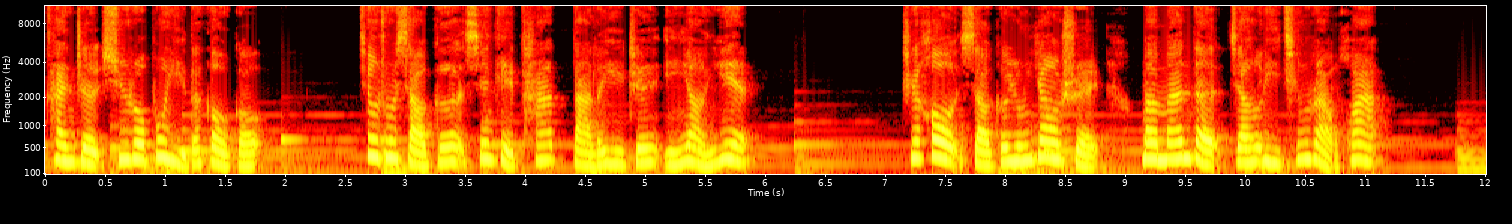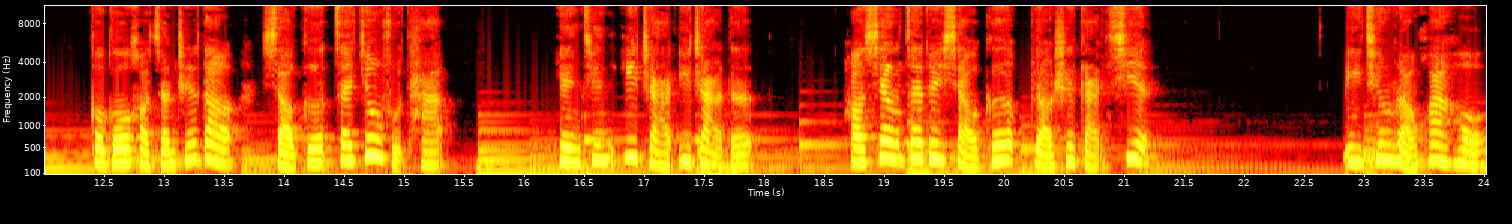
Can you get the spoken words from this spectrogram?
看着虚弱不已的狗狗。救助小哥先给它打了一针营养液，之后小哥用药水慢慢的将沥青软化。狗狗好像知道小哥在救助它，眼睛一眨一眨的，好像在对小哥表示感谢。沥青软化后，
